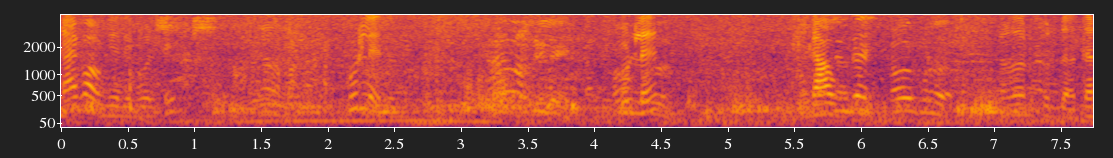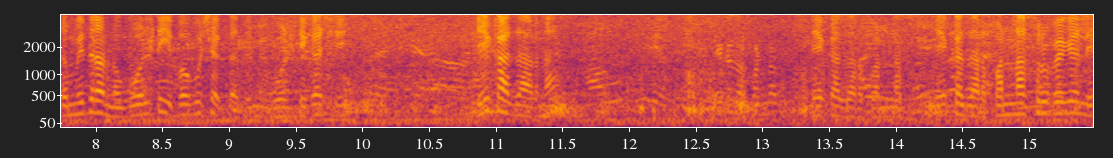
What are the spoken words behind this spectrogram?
काय भाव गेली बोलती? कुठले कुठले गाव. खुर्द तर मित्रांनो गोल्टी बघू शकता तुम्ही. गोल्टी कशी? एक हजार ना? एक हजार पन्नास एक हजार पन्नास रुपये गेले.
